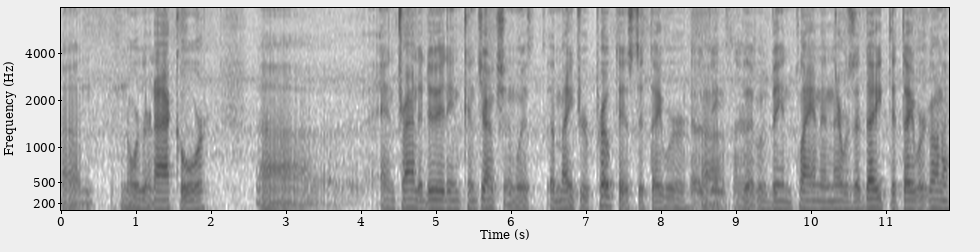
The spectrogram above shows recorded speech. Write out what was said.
uh, Northern I Corps uh, and trying to do it in conjunction with a major protest that they were That was being uh, planned. that was being planned, and there was a date that they were going to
